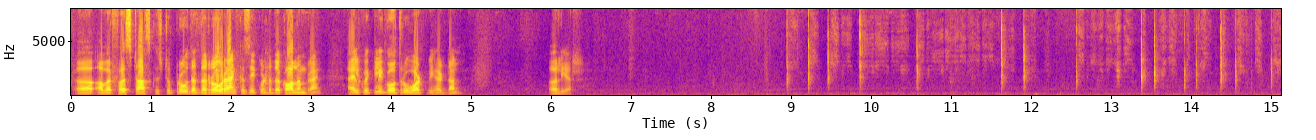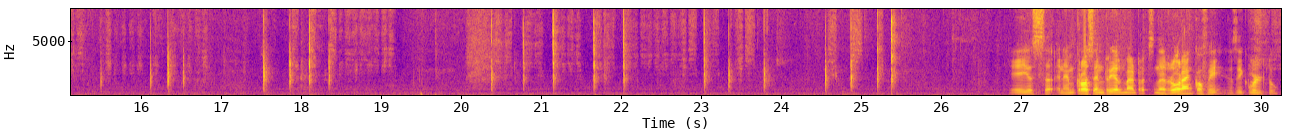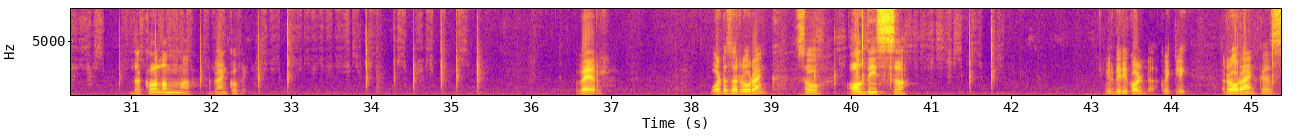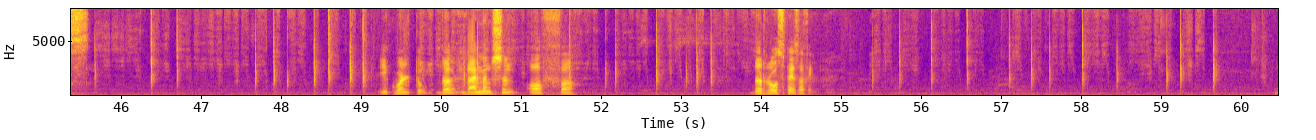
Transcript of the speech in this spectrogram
uh, our first task is to prove that the row rank is equal to the column rank. I will quickly go through what we had done earlier. Is uh, an m cross n real matrix the row rank of A is equal to the column uh, rank of A where what is a row rank? So all these uh, will be recalled quickly. Row rank is equal to the dimension of the row space of A.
